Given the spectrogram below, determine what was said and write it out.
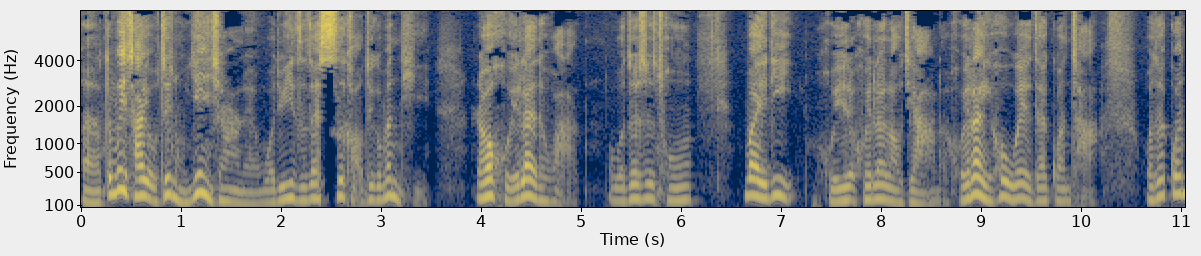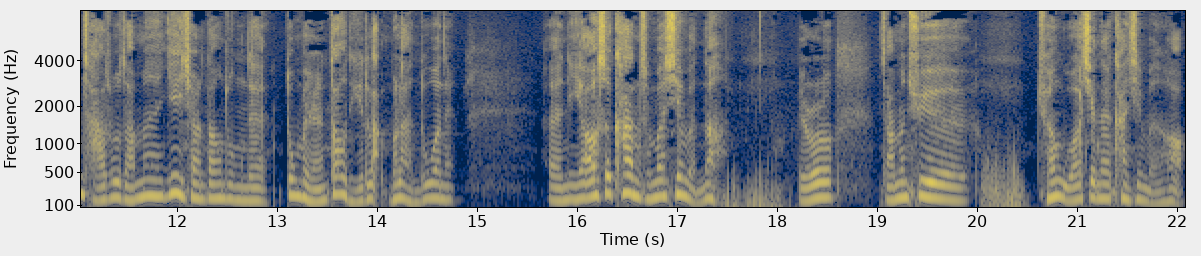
呃，他为啥有这种印象呢？我就一直在思考这个问题。然后回来的话，我这是从。外地回回来老家了，回来以后我也在观察，我在观察说咱们印象当中的东北人到底懒不懒惰呢？呃，你要是看什么新闻呢？比如咱们去全国现在看新闻哈，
